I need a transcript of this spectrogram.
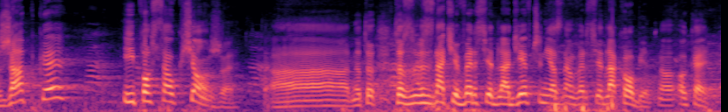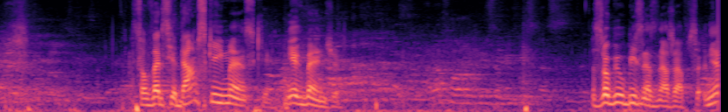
żabkę i powstał książę. A, no to, to znacie wersję dla dziewczyn, ja znam wersję dla kobiet. No okej. Okay. Są wersje damskie i męskie. Niech będzie. Zrobił biznes na żabce, nie?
